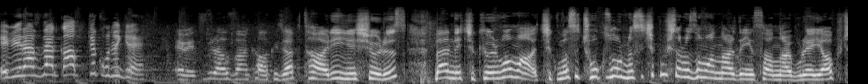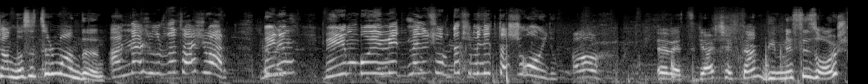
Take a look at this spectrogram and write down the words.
E birazdan kalkacak ona göre. Evet birazdan kalkacak. Tarihi yaşıyoruz. Ben de çıkıyorum ama çıkması çok zor. Nasıl çıkmışlar o zamanlarda insanlar buraya? Yakupcan nasıl tırmandın? Anne şurada taş var. Benim benim boyum yetmedi şuradaki minik taşı koydum. Ah. Evet gerçekten binmesi zor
